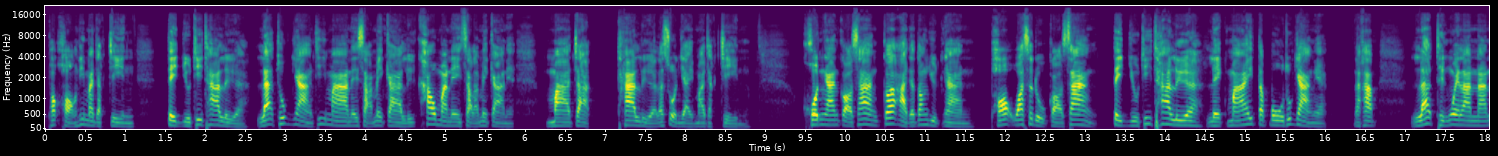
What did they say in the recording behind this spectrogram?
เพราะของที่มาจากจีน ติดอยู่ที่ท่าเรือ และทุกอย่างที่มาในสหรัฐอเมริกาหรือเข้ามาในสหรัฐอเมริกาเนี่ยมาจากท่าเรือและส่วนใหญ่มาจากจีน คนงานก่อสร้างก็อาจจะต้องหยุดงาน เพราะวัสดุก่อสร้างติดอยู่ที่ท่าเรือเหล็กไม้ตะปูทุกอย่างเนี่ยนะครับ และถึงเวลานั้น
